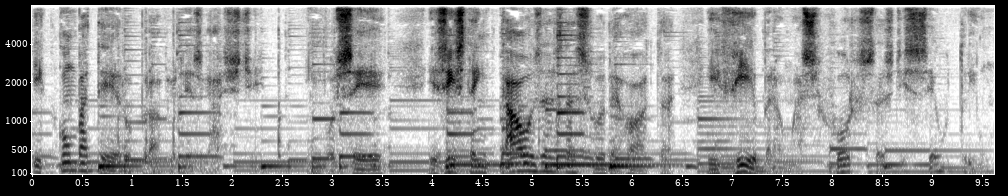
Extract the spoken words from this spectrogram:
e combater o próprio desgaste. Em você existem causas da sua derrota e vibram as forças de seu triunfo.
